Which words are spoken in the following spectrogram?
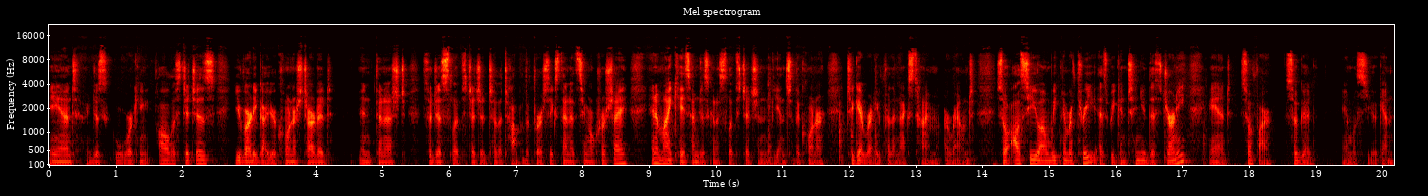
And I'm just working all the stitches. You've already got your corner started and finished. So just slip stitch it to the top of the first extended single crochet. And in my case, I'm just gonna slip stitch and be into the corner to get ready for the next time around. So I'll see you on week number three as we continue this journey. And so far, so good. And we'll see you again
